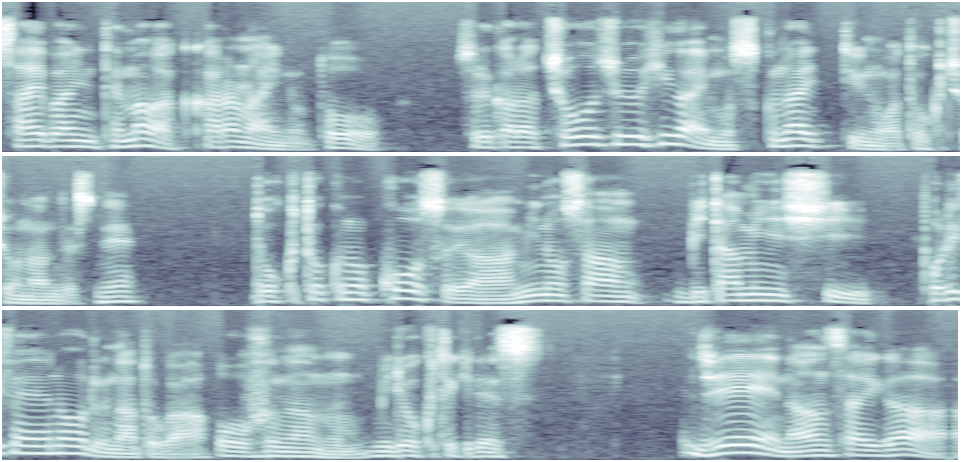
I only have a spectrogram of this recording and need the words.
栽培に手間がかからないのとそれから鳥獣被害も少ないっていうのが特徴なんですね。独特の酵素やアミノ酸ビタミン C ポリフェノールなどが豊富なのも魅力的です。JA 南西が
